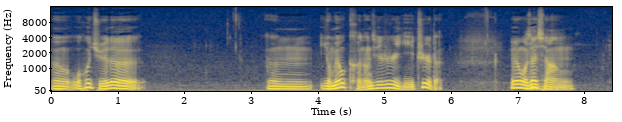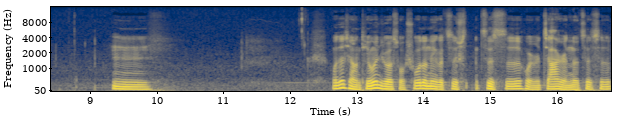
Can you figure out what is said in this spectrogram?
嗯，我会觉得，嗯，有没有可能其实是一致的？因为我在想，嗯，我在想提问者所说的那个自自私，或者是家人的自私，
